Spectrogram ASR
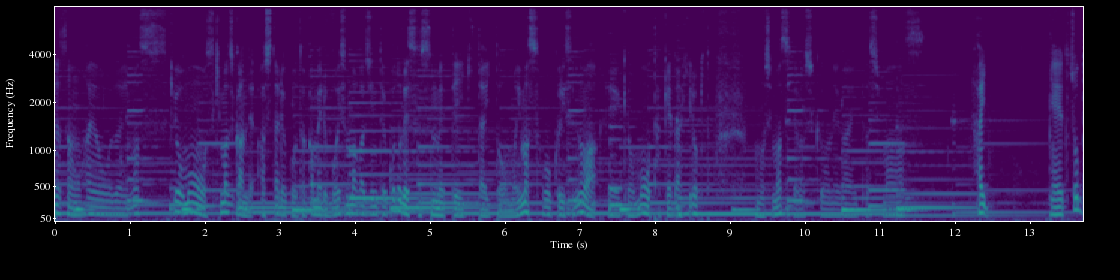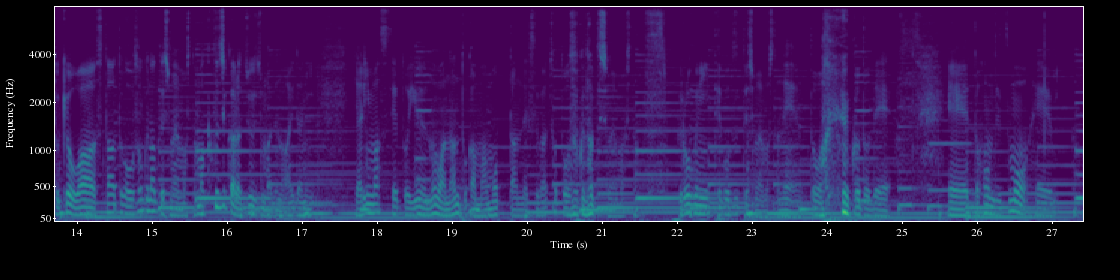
皆さんおはようございます。今日も隙間時間で明日力を高めるボイスマガジンということで進めていきたいと思います。お送りするのは、えー、今日も武田弘樹と申します。よろしくお願いいたします。はい。えーとちょっと今日はスタートが遅くなってしまいました、まあ、9時から10時までの間にやりますせというのはなんとか守ったんですがちょっと遅くなってしまいました。ブログに手こずってしまいましたね。ということでえっ、ー、と本日も、えー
